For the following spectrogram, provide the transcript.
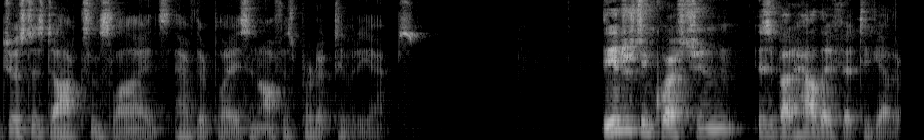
just as docs and slides have their place in office productivity apps. The interesting question is about how they fit together.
